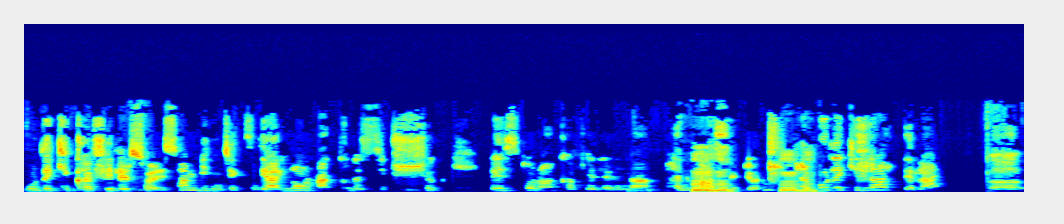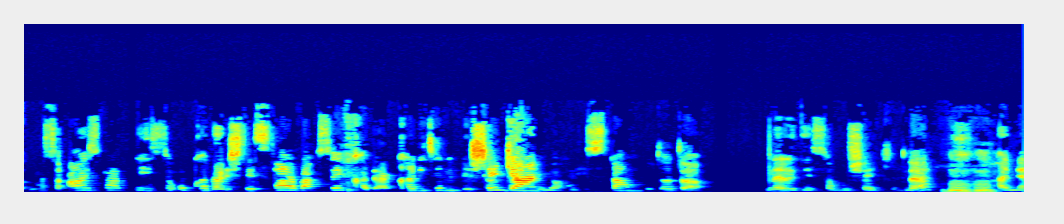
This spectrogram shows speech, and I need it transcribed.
Buradaki kafeleri söylesem bilmeyeceksiniz. Yani normal klasik şık restoran kafelerinden hani bahsediyorum. Hı hı. Yani buradaki latteler e, mesela Ice Latte ise o kadar işte Starbucks'a kadar kaliteli bir şey gelmiyor. Hani İstanbul'da da neredeyse bu şekilde. Hı hı. Hani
